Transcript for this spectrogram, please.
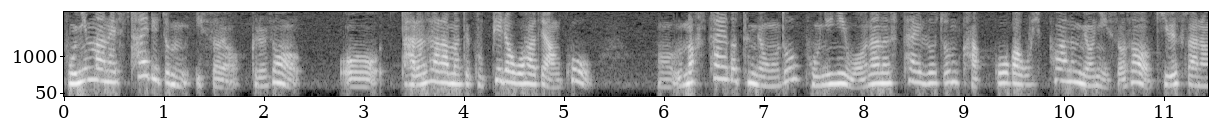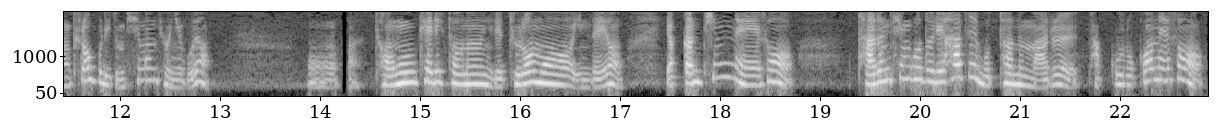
본인만의 스타일이 좀 있어요. 그래서 어, 다른 사람한테 굽히려고 하지 않고 어, 음악 스타일 같은 경우도 본인이 원하는 스타일로 좀 갖고 가고 싶어 하는 면이 있어서 기획사랑 트러블이 좀 심한 편이고요. 어, 정우 캐릭터는 이제 드러머인데요. 약간 팀 내에서 다른 친구들이 하지 못하는 말을 밖으로 꺼내서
